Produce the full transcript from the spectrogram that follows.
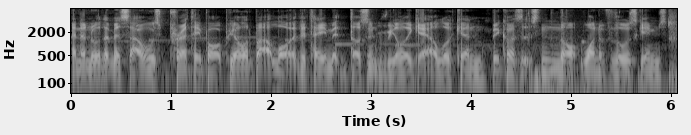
And I know that Misao is pretty popular, but a lot of the time it doesn't really get a look in because it's not one of those games.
